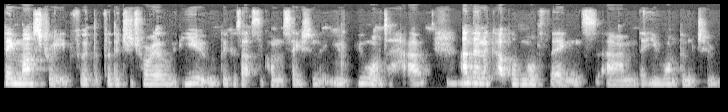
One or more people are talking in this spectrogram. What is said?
they must read for the, for the tutorial with you, because that's the conversation that you, you want to have. Mm-hmm. And then a couple more things um, that you want them to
